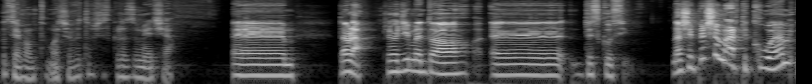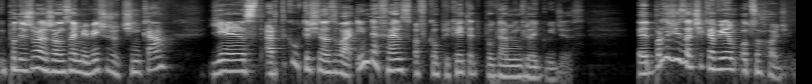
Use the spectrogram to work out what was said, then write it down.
Po co ja wam tłumaczę? Wy to wszystko rozumiecie. Dobra, przechodzimy do e, dyskusji. Naszym pierwszym artykułem, i podejrzewam, że on zajmie większość odcinka, jest artykuł, który się nazywa In Defense of Complicated Programming Languages. E, bardzo się zaciekawiłem, o co chodzi.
